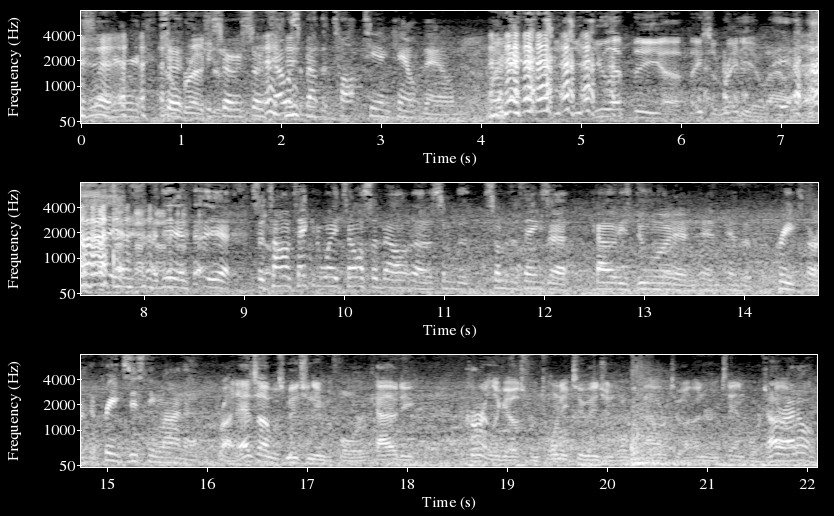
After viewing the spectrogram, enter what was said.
So, here we go. No so, so, so tell us about the top 10 countdown. you, you left the uh, face of radio out. yeah, I did. Yeah. So Tom, take it away. Tell us about uh, some of the some of the things that Kioti's doing and, and, and the pre or the pre-existing lineup. Right, as I was mentioning before, Kioti currently goes from 22 engine horsepower to 110 horsepower. Oh, right on.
